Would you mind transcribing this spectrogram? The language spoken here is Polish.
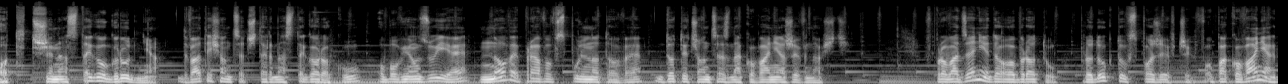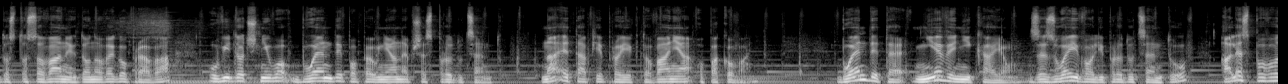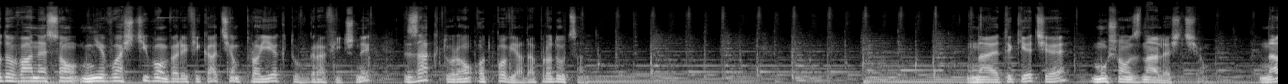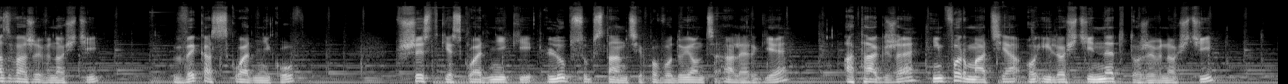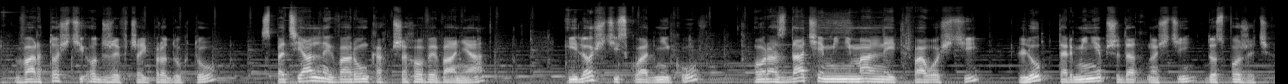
Od 13 grudnia 2014 roku obowiązuje nowe prawo wspólnotowe dotyczące znakowania żywności. Wprowadzenie do obrotu produktów spożywczych w opakowaniach dostosowanych do nowego prawa uwidoczniło błędy popełniane przez producentów na etapie projektowania opakowań. Błędy te nie wynikają ze złej woli producentów, ale spowodowane są niewłaściwą weryfikacją projektów graficznych, za którą odpowiada producent. Na etykiecie muszą znaleźć się nazwa żywności, wykaz składników, wszystkie składniki lub substancje powodujące alergię, a także informacja o ilości netto żywności, wartości odżywczej produktu, specjalnych warunkach przechowywania, ilości składników oraz dacie minimalnej trwałości lub terminie przydatności do spożycia.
